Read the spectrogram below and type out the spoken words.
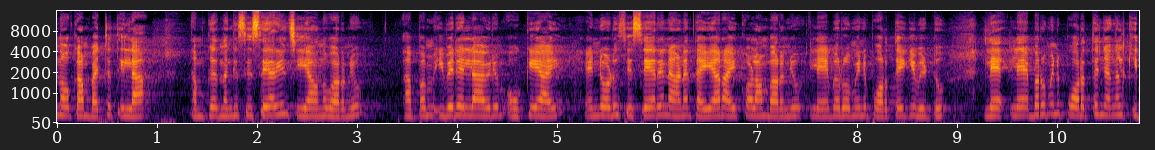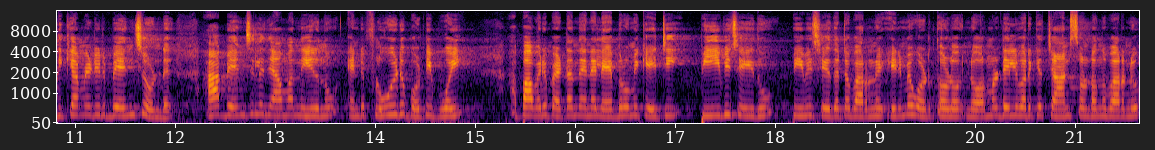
നോക്കാൻ പറ്റത്തില്ല. നമുക്ക് എന്തെങ്കിലും സിസേറിയൻ ചെയ്യാമെന്ന് പറഞ്ഞു. അപ്പം ഇവരെല്ലാവരും ഓക്കെ ആയി. എന്നോട് സിസേറിയനാണ് തയ്യാറായിക്കോളാം പറഞ്ഞു. ലേബർ റൂമിന് പുറത്തേക്ക് വിട്ടു. ലേബർ റൂമിന് പുറത്ത് ഞങ്ങൾക്ക് ഇരിക്കാൻ വേണ്ടി ഒരു ബെഞ്ചുണ്ട് ആ ബെഞ്ചിൽ ഞാൻ വന്നിരുന്നു. എന്റെ ഫ്ലൂയിഡ് പൊട്ടിപ്പോയി. അപ്പോൾ അവർ പെട്ടെന്ന് തന്നെ ലേബർ റൂമിൽ കയറ്റി പി വി ചെയ്തു. പി വി ചെയ്തിട്ട് പറഞ്ഞു എരുമ കൊടുത്തോളൂ. നോർമൽ ഡെലിവറിക്ക് ചാൻസ് ഉണ്ടെന്ന് പറഞ്ഞു.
